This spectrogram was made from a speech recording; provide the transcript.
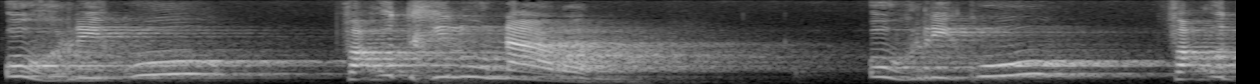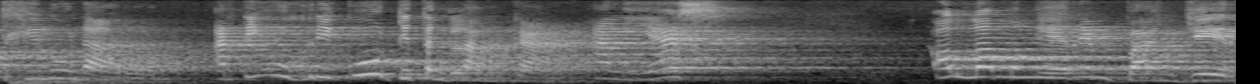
uhriku faudkhilu naron. Ugriku faudkhilu naron. Arti ugriku ditenggelamkan alias Allah mengirim banjir.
